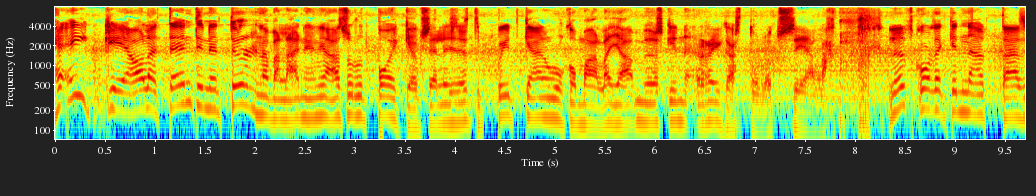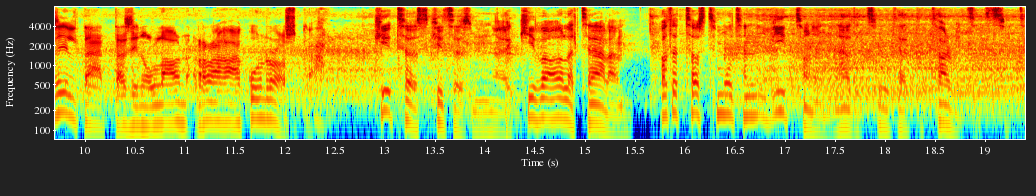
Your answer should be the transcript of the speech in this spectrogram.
Heikkiä, olet entinen tyrnäväläinen ja asunut poikkeuksellisesti pitkään ulkomailla ja myöskin rikastunut siellä. Nyt kuitenkin näyttää siltä, että sinulla on rahaa kuin roskaa. Kiitos, kiitos. Kiva olla täällä. Ota tosta muuten viittonen. Näytät siltä, että tarvitset sitä.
